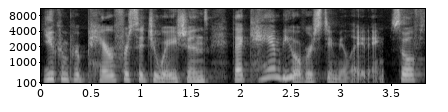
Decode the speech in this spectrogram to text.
you can prepare for situations that can be overstimulating. So if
